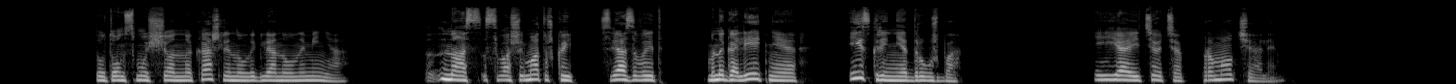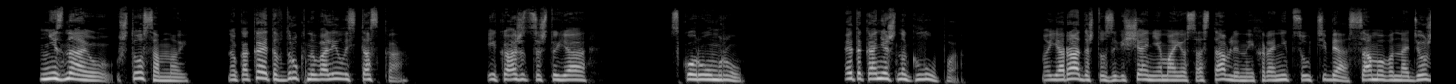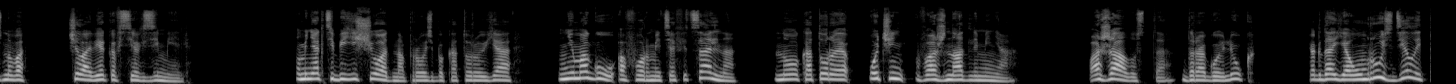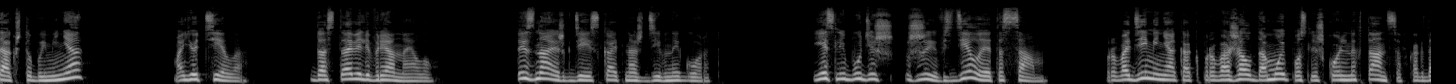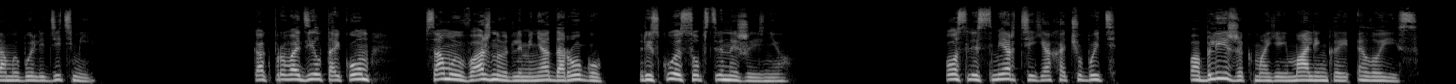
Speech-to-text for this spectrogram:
Тут он смущенно кашлянул и глянул на меня. «Нас с вашей матушкой связывает многолетняя, искренняя дружба». И я, и тетя промолчали. Не знаю, что со мной, но какая-то вдруг навалилась тоска. И кажется, что я скоро умру. Это, конечно, глупо. Но я рада, что завещание мое составлено и хранится у тебя, самого надежного человека всех земель. У меня к тебе еще одна просьба, которую я не могу оформить официально, но которая очень важна для меня. Пожалуйста, дорогой Люк, когда я умру, сделай так, чтобы меня, мое тело, доставили в Рионеллу. Ты знаешь, где искать наш дивный город. Если будешь жив, сделай это сам. Проводи меня, как провожал домой после школьных танцев, когда мы были детьми. Как проводил тайком в самую важную для меня дорогу, рискуя собственной жизнью. После смерти я хочу быть поближе к моей маленькой Элоиз.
